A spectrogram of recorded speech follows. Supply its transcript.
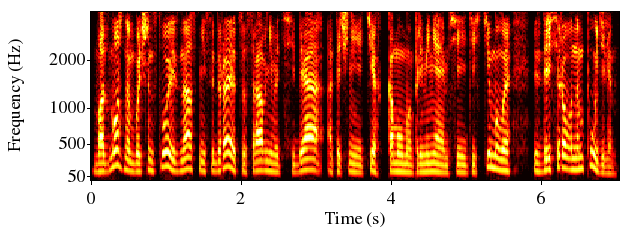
Возможно, большинство из нас не собираются сравнивать себя, а точнее тех, кому мы применяем все эти стимулы, с дрессированным пуделем.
